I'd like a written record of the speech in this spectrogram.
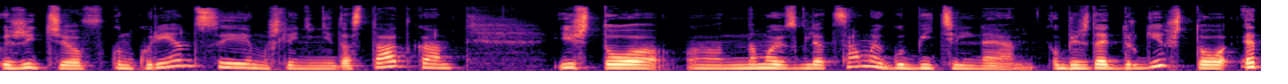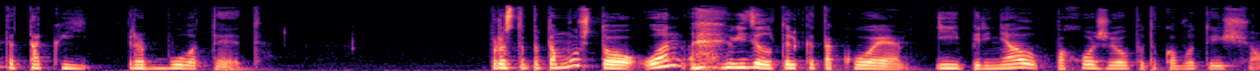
жить в конкуренции, мышлении недостатка, и что, э, на мой взгляд, самое губительное — убеждать других, что это так и работает. Просто потому, что он видел только такое и перенял похожий опыт у кого-то еще.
